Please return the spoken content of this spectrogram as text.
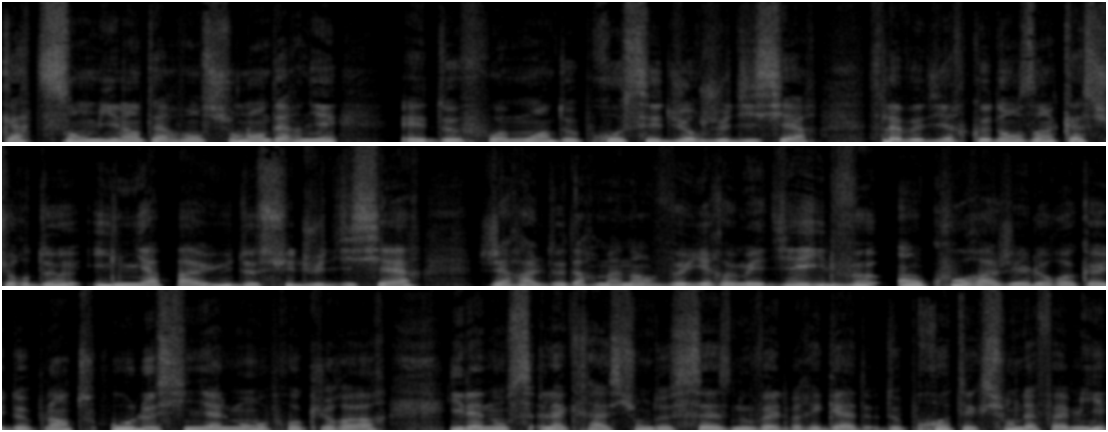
400 000 interventions l'an dernier et deux fois moins de procédures judiciaires. Cela veut dire que dans un cas sur deux, il n'y a pas eu de suite judiciaire. Gérald Darmanin veut y remédier. Il veut encourager le recueil de plaintes ou le signalement au procureur. Il annonce la création de 16 nouvelles brigades de protection de la famille.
